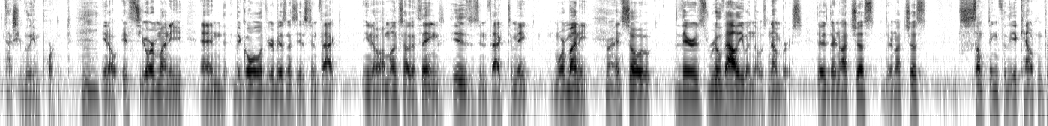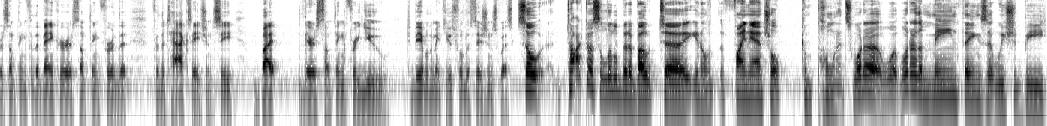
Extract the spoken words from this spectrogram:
it's actually really important. You know, it's your money, and the goal of your business is, to, in fact, you know, amongst other things, is in fact to make more money. Right. And so there's real value in those numbers. They're, they're not just they're not just something for the accountant or something for the banker or something for the for the tax agency, but there's something for you to be able to make useful decisions with. So, talk to us a little bit about uh, you know the financial components. What are what, are the main things that we should be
